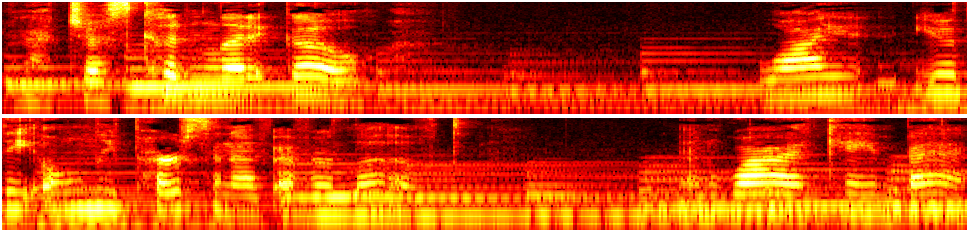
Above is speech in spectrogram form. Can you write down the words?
and I just couldn't let it go. Wyatt, you're the only person I've ever loved, and why I came back.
